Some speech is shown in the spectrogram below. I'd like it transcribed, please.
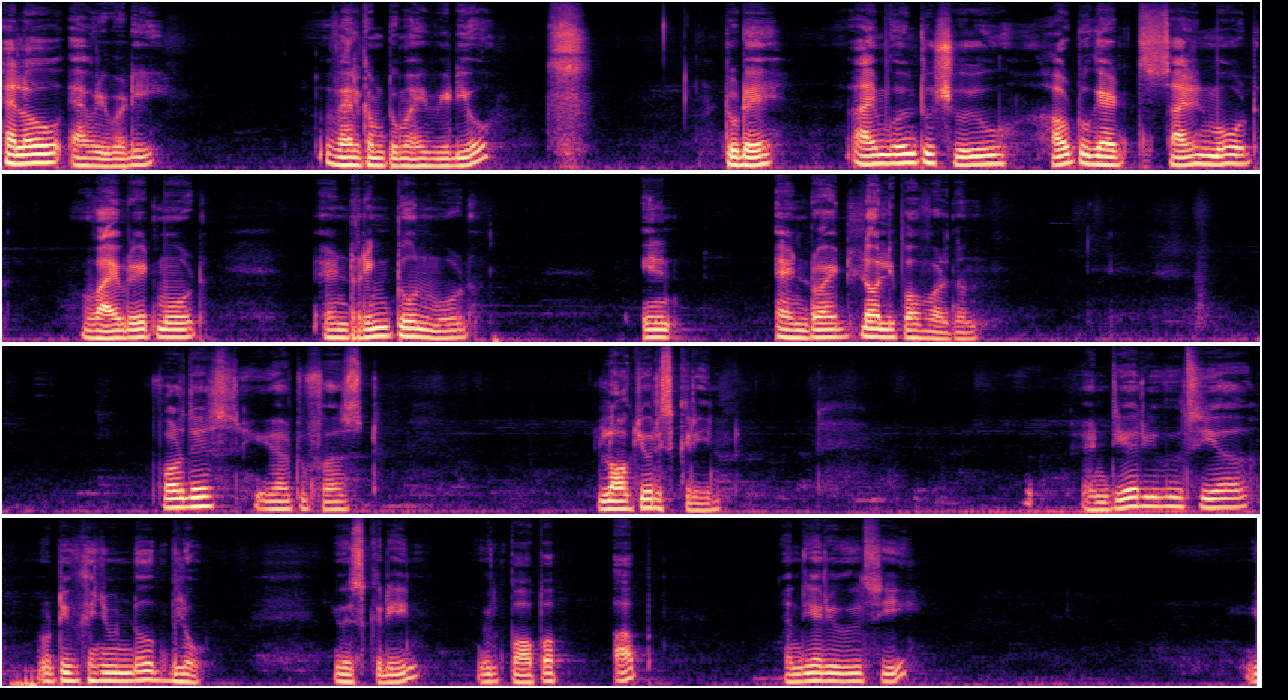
hello everybody. Welcome to my video. Today i am going to show you how to get silent mode vibrate mode and ringtone mode in android lollipop version. For this you have to first lock your screen. And there you will see a notification window below. Your screen will pop up up and here you will see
